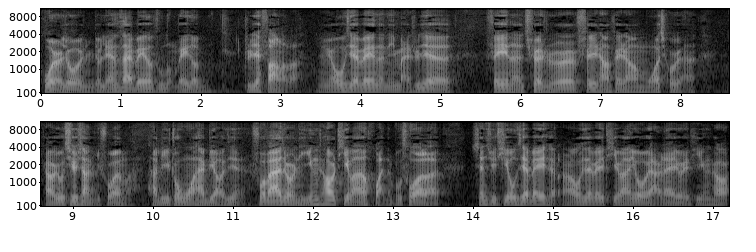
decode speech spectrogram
或者就你就联赛杯和足总杯就直接放了吧。因为欧协杯呢，你买世界飞呢，确实非常非常磨球员，然后尤其是像你说的嘛，他离周末还比较近。说白了就是你英超踢完缓的不错了，先去踢欧协杯去了，然后欧协杯踢完又有点累，又得踢英超，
